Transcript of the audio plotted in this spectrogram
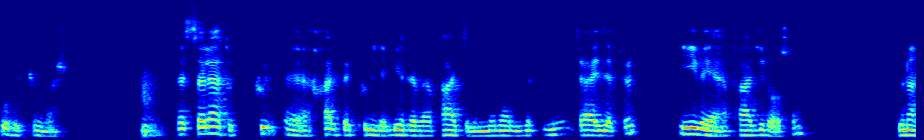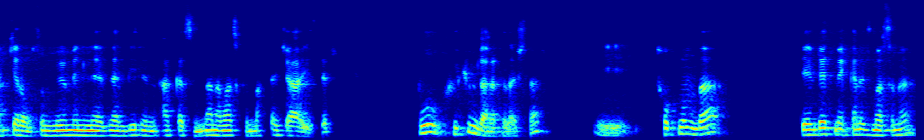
bu hüküm var. Ve salatu e, halfe kulle birre ve facirin minel müminin caizetün iyi veya facir olsun, günahkar olsun, müminlerden birinin arkasında namaz kılmak da caizdir. Bu hüküm arkadaşlar e, toplumda devlet mekanizmasını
